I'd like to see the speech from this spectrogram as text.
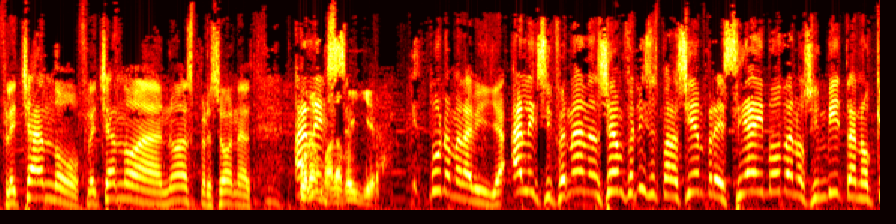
flechando, flechando a nuevas personas. Pura Alex, maravilla. pura maravilla. Alex y Fernanda, sean felices para siempre. Si hay boda, nos invitan, ¿ok?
